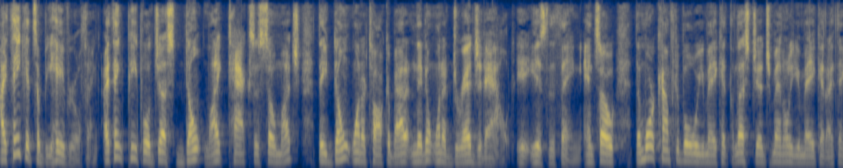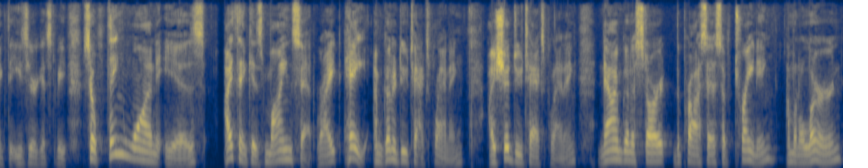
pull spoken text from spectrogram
I think it's a behavioral thing. I think people just don't like taxes so much. They don't want to talk about it and they don't want to dredge it out. Is the thing. And so the more comfortable you make it, the less judgmental you make it. I think the easier it gets to be. So thing one is I think is mindset, right? Hey, I'm going to do tax planning. I should do tax planning. Now I'm going to start the process of training. I'm going to learn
